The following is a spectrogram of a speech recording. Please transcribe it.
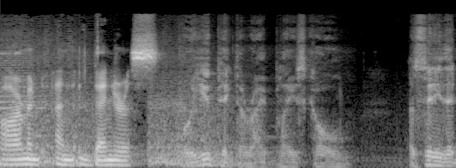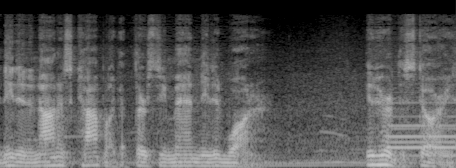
Armed and dangerous. Well, you picked the right place, Cole. A city that needed an honest cop like a thirsty man needed water. You'd heard the stories,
